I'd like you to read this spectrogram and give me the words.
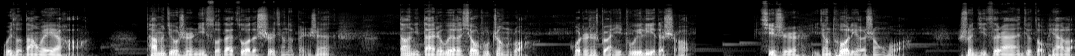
为所当为也好，他们就是你所在做的事情的本身。当你带着为了消除症状，或者是转移注意力的时候，其实已经脱离了生活，顺其自然就走偏了。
